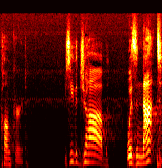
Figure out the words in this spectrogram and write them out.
conquered. You see, the job was not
